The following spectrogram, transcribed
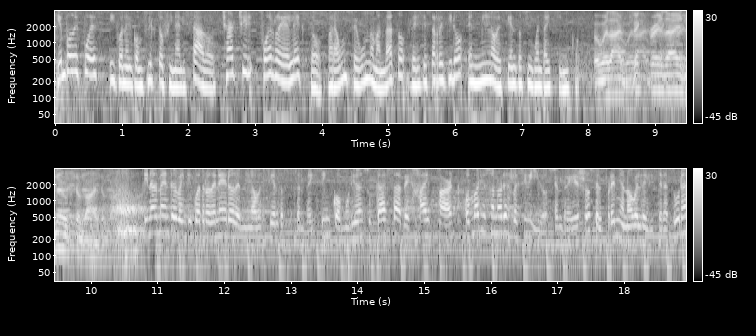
Tiempo después, y con el conflicto finalizado, Churchill fue reelecto para un segundo mandato del que se retiró en 1955. But without victory there is no survival. Finalmente, el 24 de enero de 1965 murió en su casa de Hyde Park con varios honores recibidos, entre ellos el Premio Nobel de Literatura,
